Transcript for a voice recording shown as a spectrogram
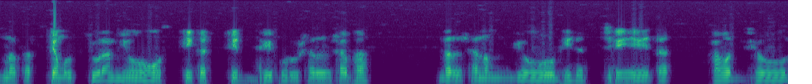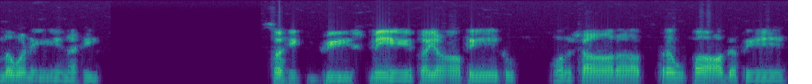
न तस्य मृत्युरन्योऽस्ति कश्चिद्धिपुरुषर्षभ दर्शनम् योऽभिगच्छेत अवध्यो लवणेन हि स हि ग्रीष्मे प्रयाते तु वर्षारात्र उपागते।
